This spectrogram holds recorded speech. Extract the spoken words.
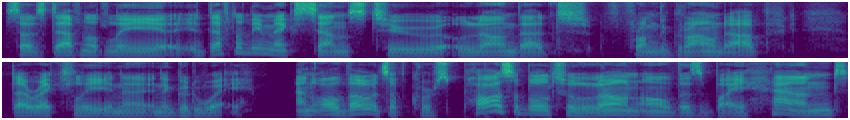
So it's definitely, it definitely makes sense to learn that from the ground up directly in a, in a good way. And although it's of course possible to learn all this by hand,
